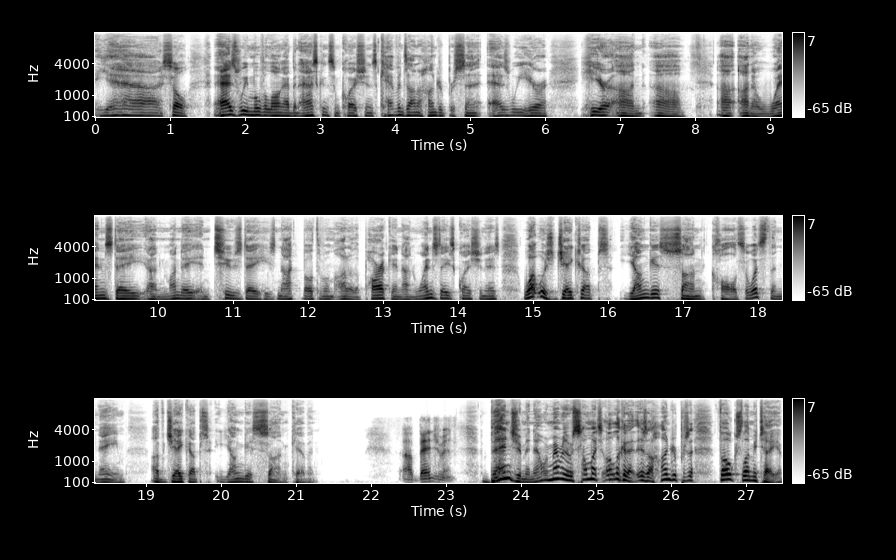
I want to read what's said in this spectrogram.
yeah, so as we move along, I've been asking some questions. Kevin's on 100% as we hear here on uh, uh, on a Wednesday, on Monday and Tuesday. He's knocked both of them out of the park. And on Wednesday's question is, what was Jacob's youngest son called? So what's the name of Jacob's youngest son, Kevin? Uh, Benjamin. Benjamin. Now remember, there was so much. Oh, look at that. There's a hundred percent, folks. Let me tell you,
